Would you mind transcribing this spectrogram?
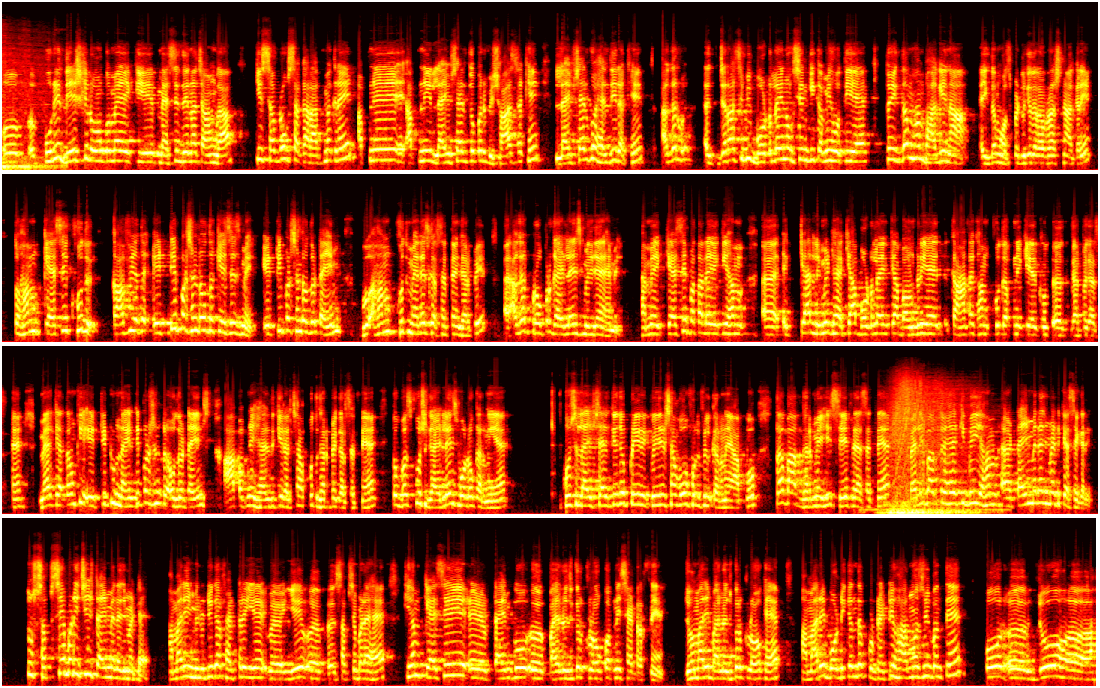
पूरे देश के लोगों को मैं एक ये मैसेज देना चाहूँगा कि सब लोग सकारात्मक रहें, अपने, अपनी लाइफस्टाइल के ऊपर विश्वास रखें लाइफस्टाइल को हेल्दी रखें। अगर जरा सी भी बॉर्डरलाइन ऑक्सीजन की कमी होती है तो एकदम हम भागे ना, एकदम हॉस्पिटल की तरफ़ रश ना करें। तो हम कैसे खुद काफ़ी ज़्यादा 80 परसेंट ऑफ़ द केसेस में 80 परसेंट ऑफ़ द टाइम हम खुद मैनेज कर सकते हैं घर पे। अगर प्रॉपर गाइडलाइंस मिल जाए हमें। हमें कैसे पता लगे कि हम क्या लिमिट है, क्या बॉर्डर लाइन क्या बाउंड्री है, कहाँ तक हम खुद अपनी केयर घर पे कर सकते हैं? मैं कहता हूँ कि 80 to 90 percent of the times आप अपनी हेल्थ की रक्षा खुद घर पे कर सकते हैं। तो बस कुछ गाइडलाइंस फॉलो करनी है। कुछ लाइफस्टाइल के जो प्री रिक्विजिट्स हैं वो फुलफिल करने हैं आपको। तब आप घर में ही सेफ़ रह सकते हैं। पहली बात तो है कि भाई हम टाइम मैनेजमेंट कैसे करें? तो सबसे बड़ी चीज़ टाइम मैनेजमेंट है। हमारी इम्यूनिटी का फैक्टर ये ये सबसे बड़ा है कि हम कैसे टाइम को बायोलॉजिकल क्लॉक को अपनी सेट रखते हैं। जो हमारी बायोलॉजिकल क्लॉक है, हमारे बॉडी के अंदर प्रोटेक्टिव हार्मोन्स भी बनते हैं और जो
